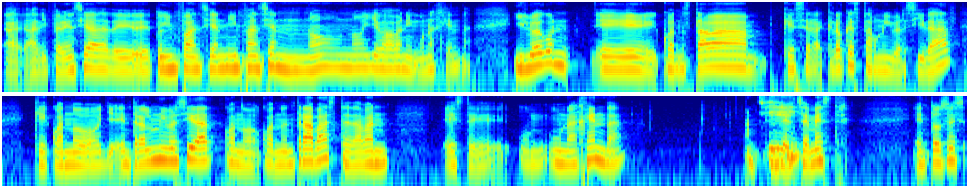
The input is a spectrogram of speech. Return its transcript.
a, diferencia de, tu infancia, en mi infancia no, no llevaba ninguna agenda. Y luego, eh, cuando estaba, ¿qué será? Creo que hasta universidad, que cuando entré a la universidad, cuando, cuando entrabas, te daban este, una agenda del semestre. Entonces,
